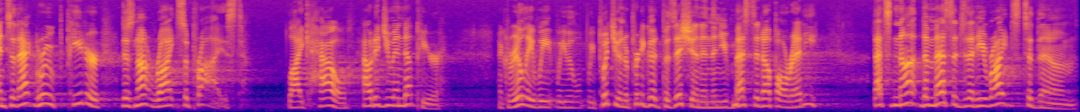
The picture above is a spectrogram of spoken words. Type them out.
And to that group, Peter does not write surprised. Like, how? How did you end up here? Like, really, we, we, we put you in a pretty good position and then you've messed it up already? That's not the message that he writes to them.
